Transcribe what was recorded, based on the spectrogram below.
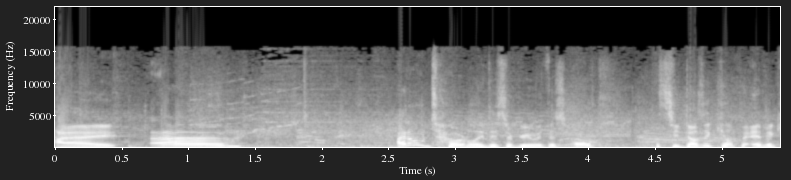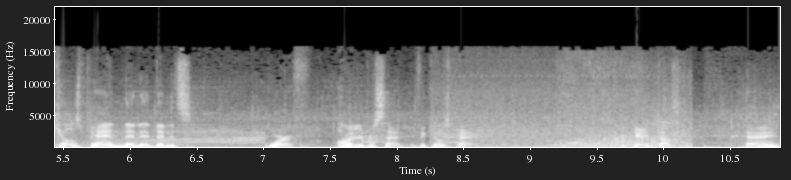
I... Uh, I don't totally disagree with this ult. Let's see, does it kill Pan? If it kills Pan, then, it, then it's worth 100% if it kills Pan. Okay, it doesn't. Okay.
